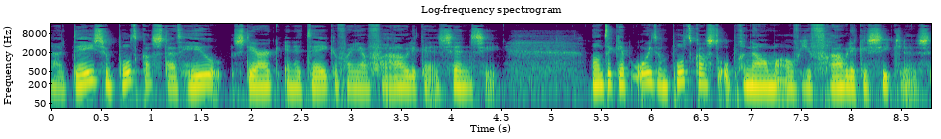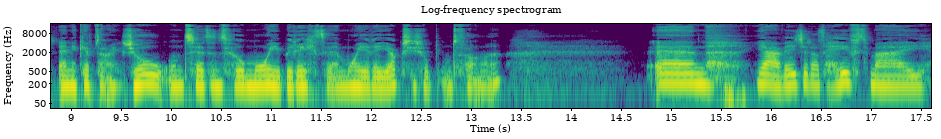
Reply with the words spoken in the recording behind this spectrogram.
Nou, deze podcast staat heel sterk in het teken van jouw vrouwelijke essentie. Want ik heb ooit een podcast opgenomen over je vrouwelijke cyclus. En ik heb daar zo ontzettend veel mooie berichten en mooie reacties op ontvangen. En ja, weet je, dat heeft mij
